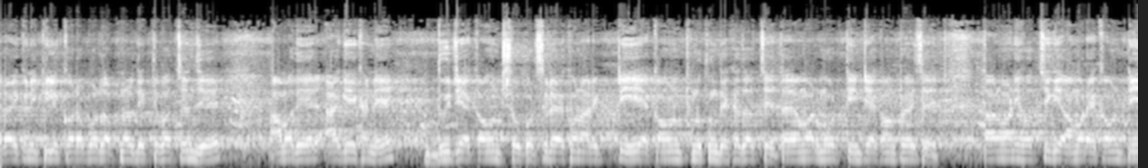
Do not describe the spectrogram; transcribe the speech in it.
এরো আইকনে ক্লিক করার পর আপনারা দেখতে পাচ্ছেন যে আমাদের আগে এখানে দুইটি অ্যাকাউন্ট শো করছিল, এখন আরেকটি অ্যাকাউন্ট নতুন দেখা যাচ্ছে। তাই আমার মোট তিনটি অ্যাকাউন্ট হয়েছে। তার মানে হচ্ছে কি আমার অ্যাকাউন্টটি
